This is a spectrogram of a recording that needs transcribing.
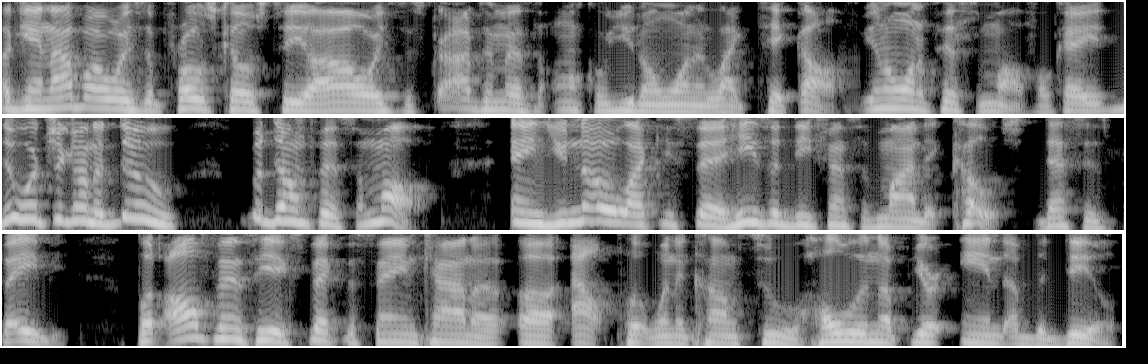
Again, I've always approached Coach T. I always described him as the uncle you don't want to like tick off. You don't want to piss him off. Okay, do what you're gonna do, but don't piss him off. And you know, like you said, he's a defensive minded coach. That's his baby. But offense, he expect the same kind of uh, output when it comes to holding up your end of the deal.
